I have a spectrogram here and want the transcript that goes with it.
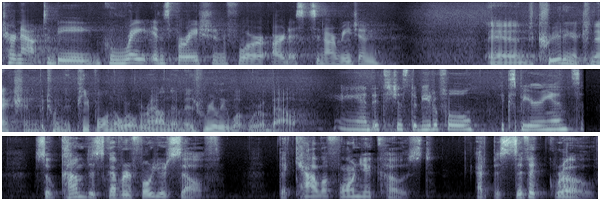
turn out to be great inspiration for artists in our region. And creating a connection between the people and the world around them is really what we're about. And it's just a beautiful experience. So come discover for yourself the California coast at Pacific Grove.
